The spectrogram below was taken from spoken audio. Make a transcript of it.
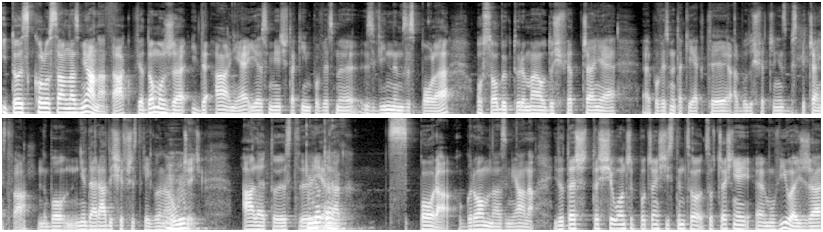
i to jest kolosalna zmiana, tak? Wiadomo, że idealnie jest mieć w takim powiedzmy zwinnym zespole osoby, które mają doświadczenie e, powiedzmy takie jak ty, albo doświadczenie z bezpieczeństwa, no bo nie da rady się wszystkiego mhm. nauczyć, ale to jest e, no jednak tak spora, ogromna zmiana. I to też, też się łączy po części z tym, co, co wcześniej e, mówiłeś, że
